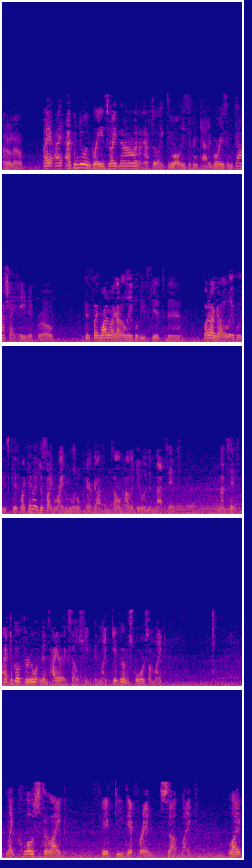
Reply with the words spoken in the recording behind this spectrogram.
I don't know. I, I I've been doing grades right now, and I have to like do all these different categories, and gosh, I hate it, bro. Because it's like, why do I gotta label these kids, man? Why do I gotta label these kids? Why can't I just like write them a little paragraph and tell them how they're doing, and that's it? And that's it. I have to go through an entire Excel sheet and like give them scores on like like close to like 50 different sub like like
